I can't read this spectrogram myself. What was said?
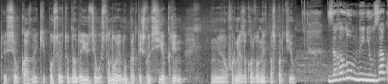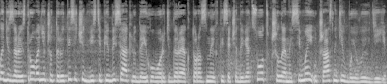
Тобто все вказано, які послуги тут надаються в установі. Ну практично всі, окрім оформлення закордонних паспортів. Загалом нині у закладі зареєстровані 4250 людей, говорить директор. З них 1900 – члени сімей учасників бойових дій.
